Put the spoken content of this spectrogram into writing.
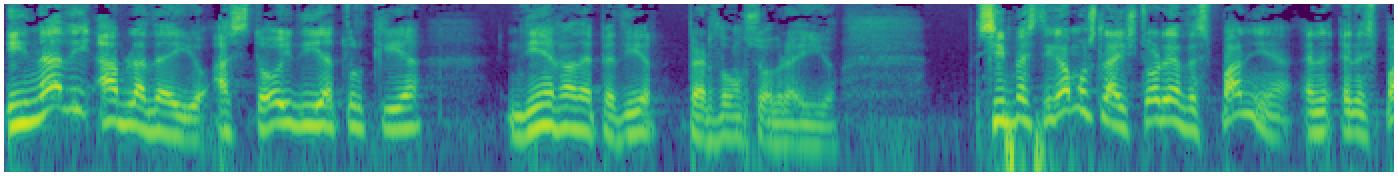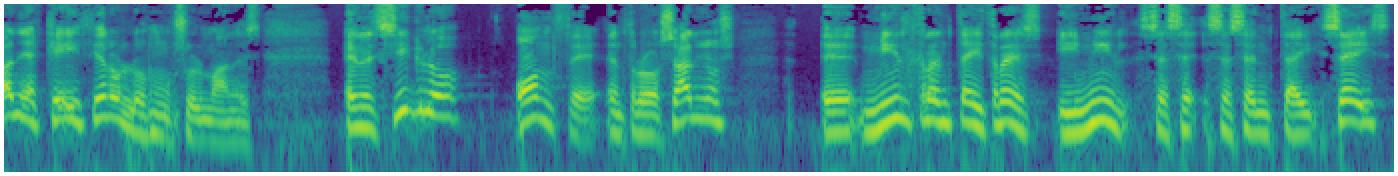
Y nadie habla de ello. Hasta hoy día Turquía niega de pedir perdón sobre ello. Si investigamos la historia de España, en, en España, ¿qué hicieron los musulmanes? En el siglo 11, entre los años 1033 eh, y 1066,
